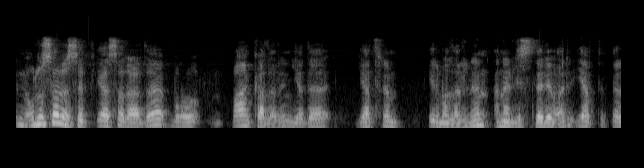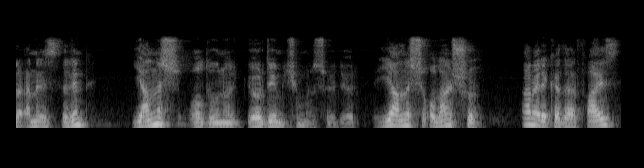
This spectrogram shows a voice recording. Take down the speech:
Şimdi uluslararası piyasalarda bu bankaların ya da yatırım firmalarının analistleri var. Yaptıkları analistlerin yanlış olduğunu gördüğüm için bunu söylüyorum. Yanlış olan şu. Amerika'da faiz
